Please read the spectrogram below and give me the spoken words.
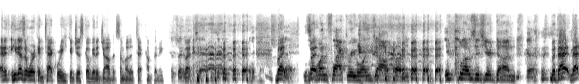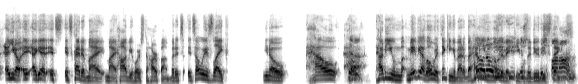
And it, he doesn't work in tech where he could just go get a job at some other tech company. that's right. But, but it's but- one factory one job buddy it closes you're done yeah but that that uh, you know a- again it's it's kind of my my hobby horse to harp on but it's it's always like you know how how Yeah. how do you maybe i'm Well, overthinking about it but how No, do you no, motivate you- people to do you're these spot things on.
